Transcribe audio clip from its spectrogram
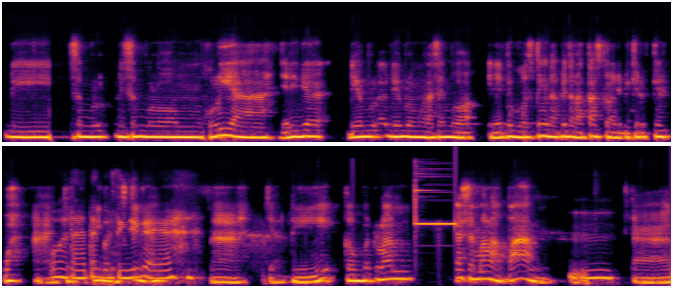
di sebelum di sebelum kuliah. Jadi dia dia dia belum ngerasain bahwa ini tuh ghosting tapi ternyata setelah dipikir-pikir wah wah anjir, ternyata ini ghosting juga kan. ya Nah, jadi kebetulan SMA 8 Mm-mm. kan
